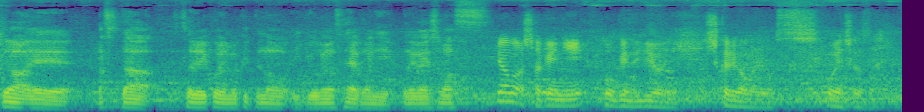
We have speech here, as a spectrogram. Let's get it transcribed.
では、えー、明日それ以降に向けての意気込みを最後にお願いします。いやまあ車検に貢献できるようにしっかり頑張ります。応援してください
